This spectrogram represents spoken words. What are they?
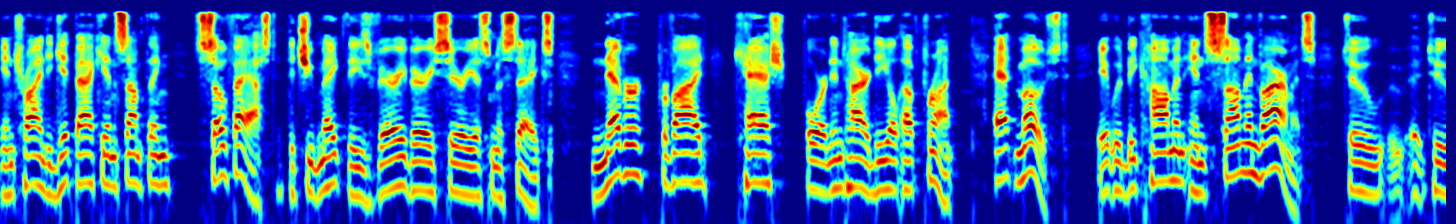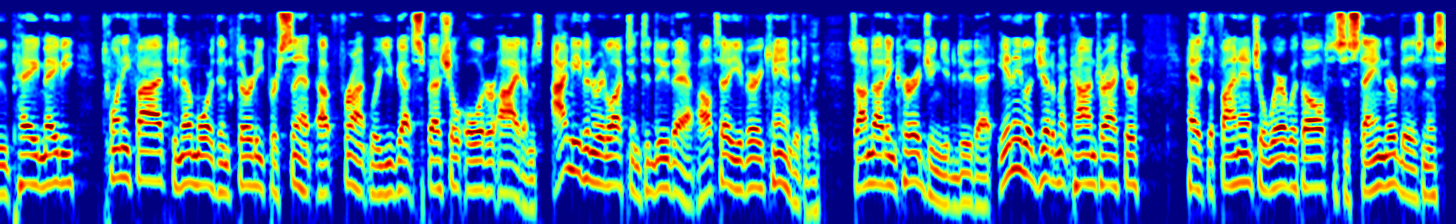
in trying to get back in something so fast that you make these very, very serious mistakes. Never provide cash for an entire deal up front. At most, it would be common in some environments to to pay maybe 25 to no more than 30% up front where you've got special order items. I'm even reluctant to do that. I'll tell you very candidly. So I'm not encouraging you to do that. Any legitimate contractor has the financial wherewithal to sustain their business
